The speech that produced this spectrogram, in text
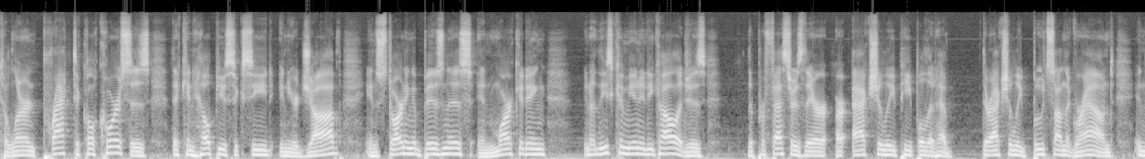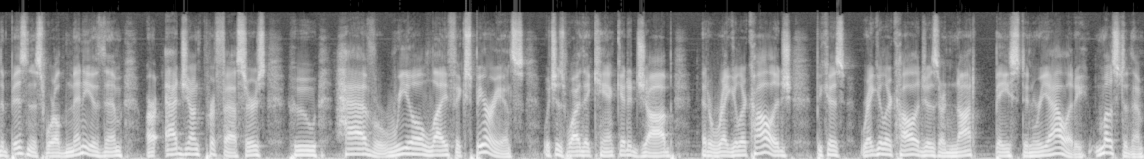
to learn practical courses that can help you succeed in your job, in starting a business, in marketing. You know, these community colleges, the professors there are actually people that have they're actually boots on the ground in the business world. Many of them are adjunct professors who have real life experience, which is why they can't get a job at a regular college because regular colleges are not based in reality. Most of them.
